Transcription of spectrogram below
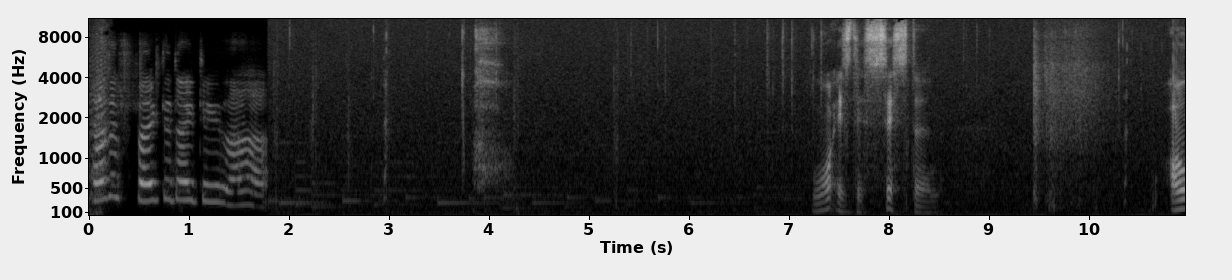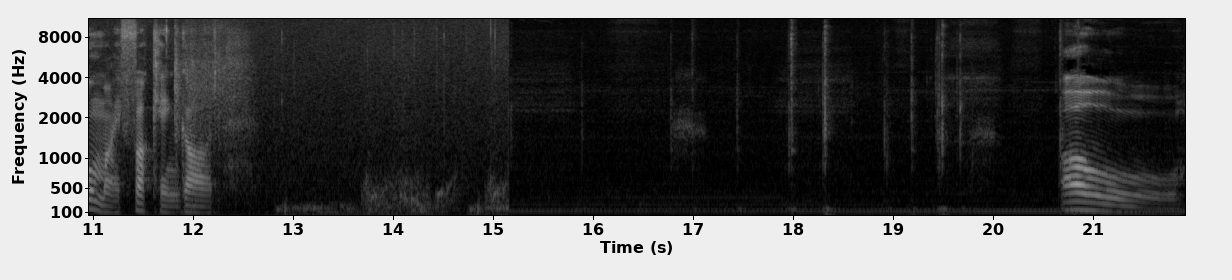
How the fuck did I do that? What is this cistern? Oh my fucking god. Oh.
